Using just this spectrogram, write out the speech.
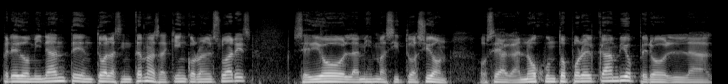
predominante en todas las internas. Aquí en Coronel Suárez se dio la misma situación. O sea, ganó junto por el cambio, pero la,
